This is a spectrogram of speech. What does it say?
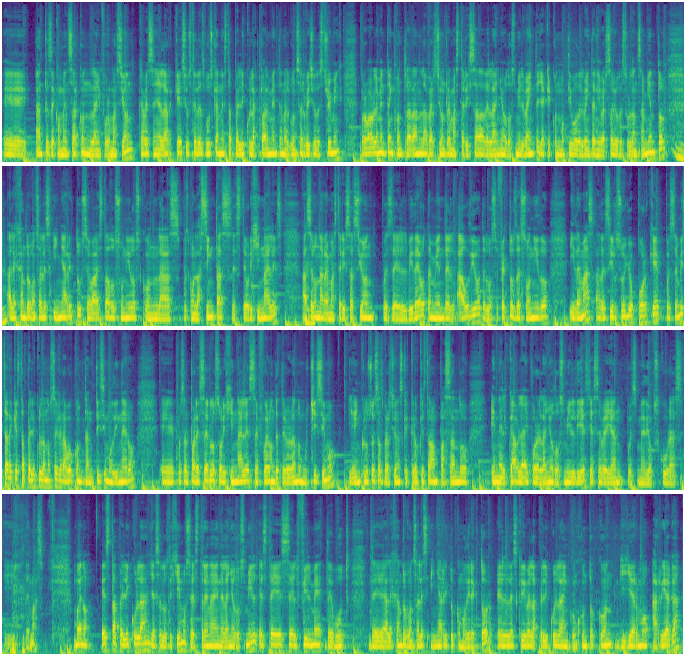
Eh, antes de comenzar con la información, cabe señalar que si ustedes buscan esta película actualmente en algún servicio de streaming, probablemente encontrarán la versión remasterizada del año 2020, ya que con motivo del 20 aniversario de su lanzamiento, Alejandro González Iñárritu se va a Estados Unidos con las, pues, con las cintas este, originales hacer una remasterización pues, del video, también del audio, de los efectos de sonido y demás, a decir suyo, porque pues en vista de que esta película no se grabó con tantísimo dinero, eh, pues al parecer los originales se fueron deteriorando muchísimo e incluso esas versiones que creo que estaban pasando en el cable ahí por el año 2010 ya se veían pues medio obscuras y demás. bueno, esta película, ya se los dijimos, se estrena en el año 2000. Este es el filme debut de Alejandro González Iñárritu como director. Él escribe la película en conjunto con Guillermo Arriaga.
